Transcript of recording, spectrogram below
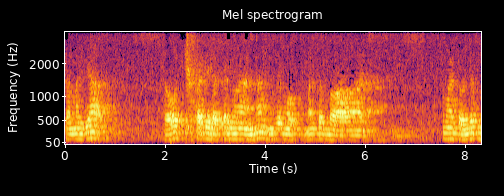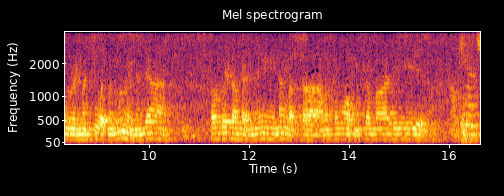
ทำมันยาก เขาปฏิบัติกันมานั่งสงบมันสบายมาสอนยกมือมันปวดมันเมื่อยมันยากเขาเคยทำแบบนี้นั่งหลับตามันสงบมันสบายดี这样去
